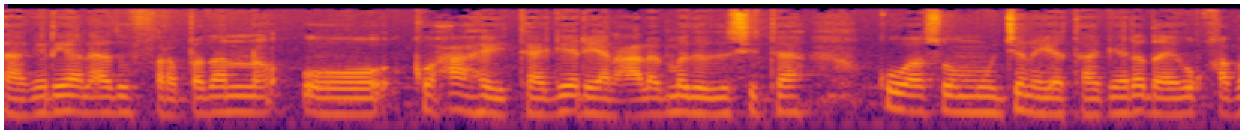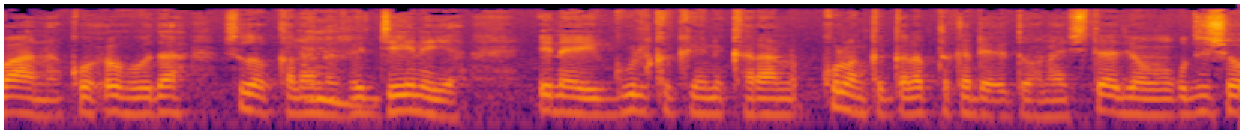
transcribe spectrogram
taageerayaal aada u fara badan oo kooxaha ay taageerayaan calaamadooda sita kuwaasoo muujinaya taageerada ay u qabaan kooxahooda sidoo kalena rajeynaya inay guul ka keeni karaan kulanka galabta ka dhici doona stadium muqdisho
